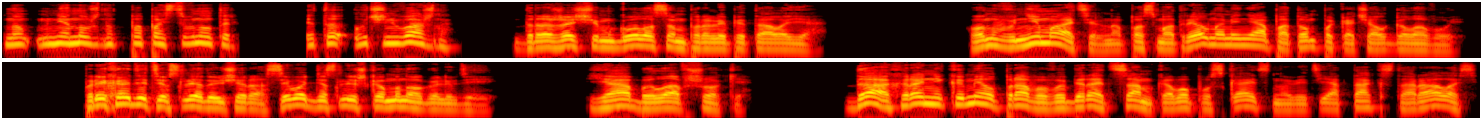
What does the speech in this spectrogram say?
«Но мне нужно попасть внутрь. Это очень важно», — дрожащим голосом пролепетала я. Он внимательно посмотрел на меня, а потом покачал головой. Приходите в следующий раз, сегодня слишком много людей. Я была в шоке. Да, охранник имел право выбирать сам, кого пускать, но ведь я так старалась.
